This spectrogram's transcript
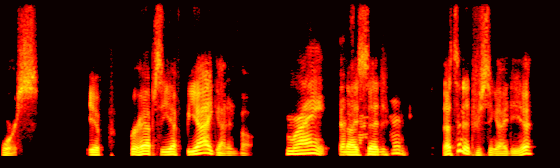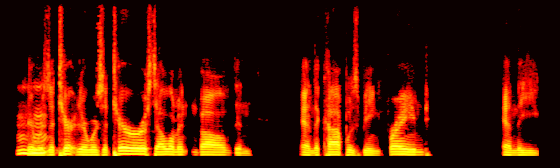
force, if perhaps the FBI got involved. Right. And I said, good. that's an interesting idea. There Mhm. was a ter- there was a terrorist element involved, and and the cop was being framed, and the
